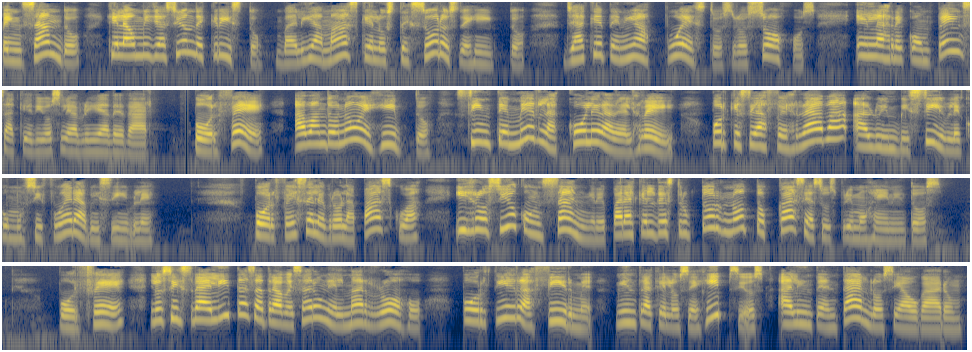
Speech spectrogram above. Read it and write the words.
pensando que la humillación de Cristo valía más que los tesoros de Egipto, ya que tenía puestos los ojos en la recompensa que Dios le habría de dar. Por fe, abandonó Egipto sin temer la cólera del rey, porque se aferraba a lo invisible como si fuera visible. Por fe celebró la Pascua y roció con sangre para que el destructor no tocase a sus primogénitos. Por fe, los israelitas atravesaron el mar rojo por tierra firme, mientras que los egipcios, al intentarlo, se ahogaron.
